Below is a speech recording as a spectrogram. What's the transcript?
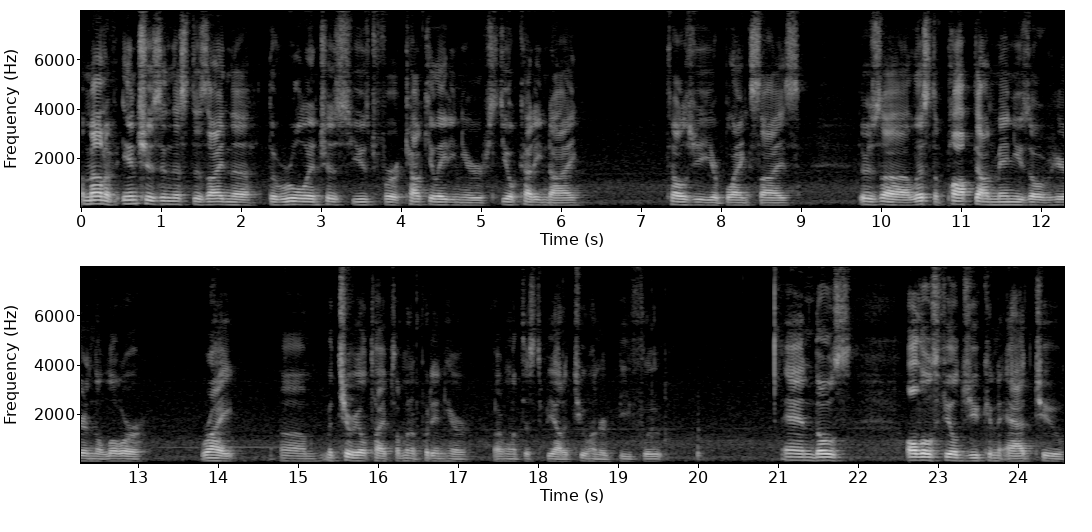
amount of inches in this design, the, the rule inches used for calculating your steel cutting die. Tells you your blank size. There's a list of pop-down menus over here in the lower right. Um, material types I'm going to put in here. I want this to be out of 200 B flute. And those, all those fields you can add to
